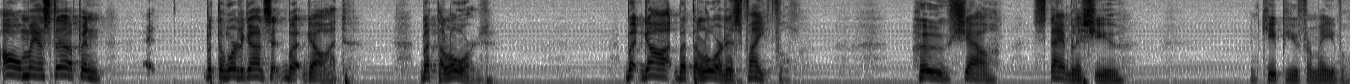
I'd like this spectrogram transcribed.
all messed up and but the word of God said, but God, but the Lord. But God, but the Lord is faithful, who shall establish you and keep you from evil.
